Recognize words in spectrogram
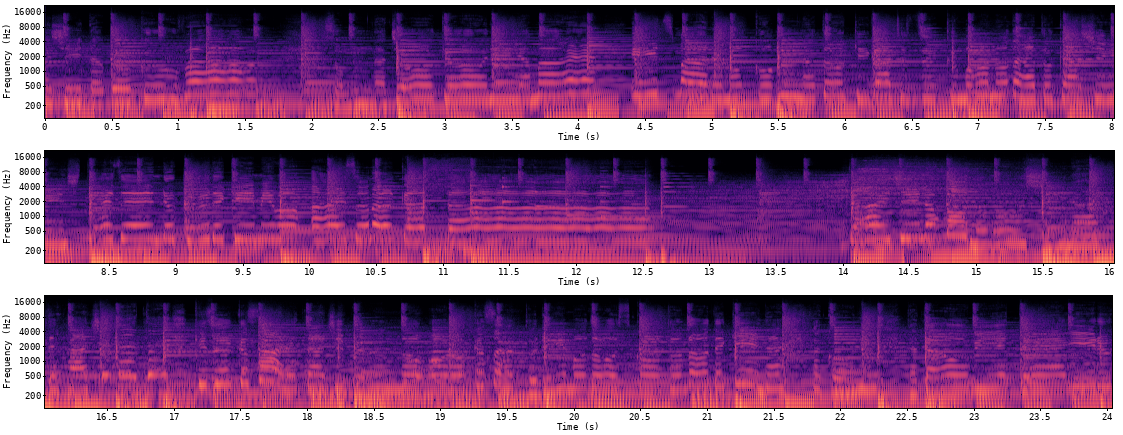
違いした僕はそんな状況に甘えいつまでもこんな時が続くものだと過信して全力で君を愛さなかった。大事なものを失って初めて気づかされた自分の愚かさ取り戻すことのできない過去にただ怯えている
